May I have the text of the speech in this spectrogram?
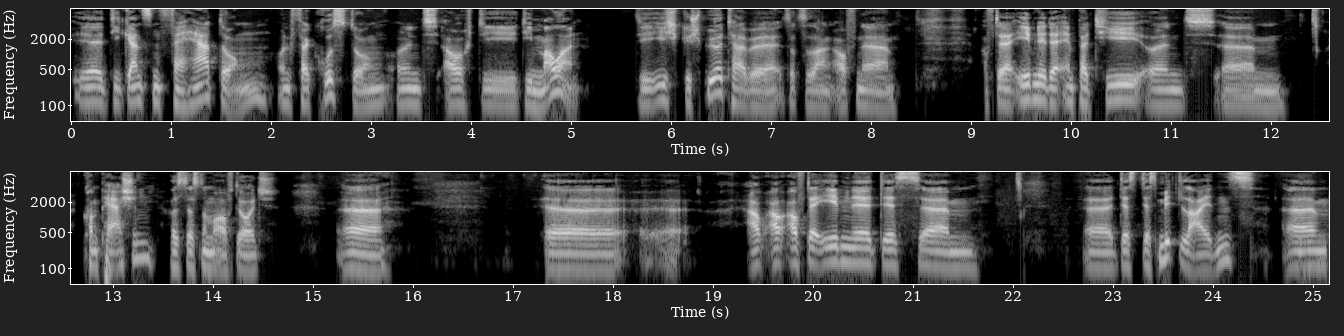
äh, die ganzen Verhärtungen und Verkrustungen und auch die, die Mauern, die ich gespürt habe, sozusagen auf einer auf der Ebene der Empathie und ähm, Compassion, was ist das nochmal auf Deutsch? Äh, äh, äh auf, auf der Ebene des, ähm, äh, des, des Mitleidens, ähm,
